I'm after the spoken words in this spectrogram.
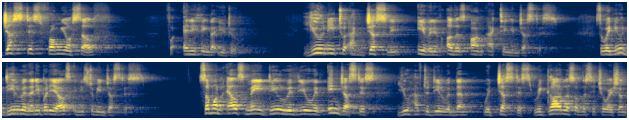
Justice from yourself for anything that you do. You need to act justly even if others aren't acting in justice. So when you deal with anybody else, it needs to be in justice. Someone else may deal with you with injustice. You have to deal with them with justice, regardless of the situation.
